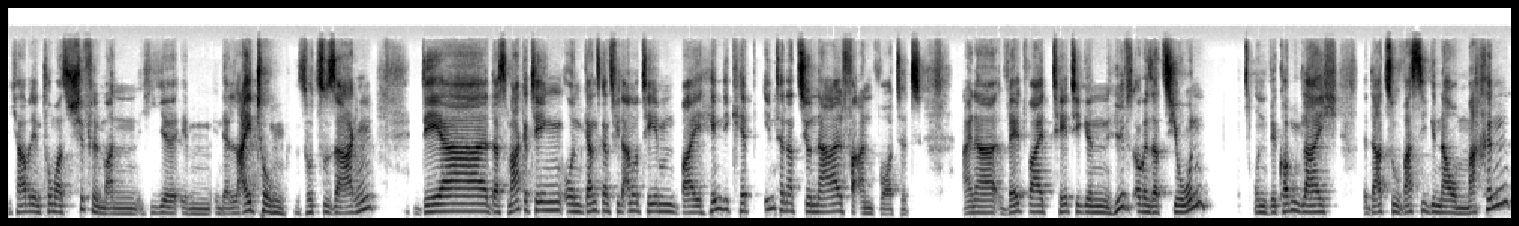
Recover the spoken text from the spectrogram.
ich habe den Thomas Schiffelmann hier im, in der Leitung sozusagen, der das Marketing und ganz, ganz viele andere Themen bei Handicap International verantwortet, einer weltweit tätigen Hilfsorganisation. Und wir kommen gleich dazu, was sie genau machen.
